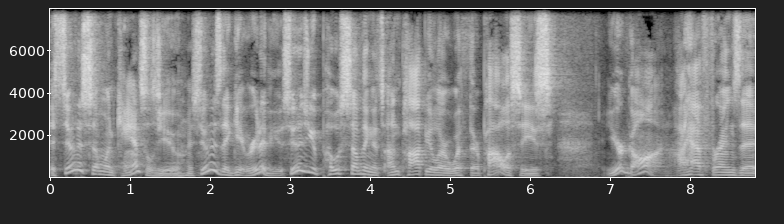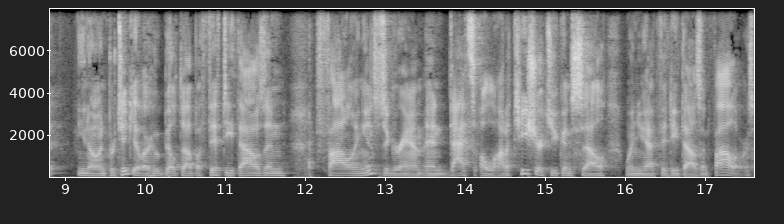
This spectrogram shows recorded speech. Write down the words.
as soon as someone cancels you, as soon as they get rid of you, as soon as you post something that's unpopular with their policies, you're gone. I have friends that you know, in particular, who built up a 50,000 following Instagram. And that's a lot of t shirts you can sell when you have 50,000 followers.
